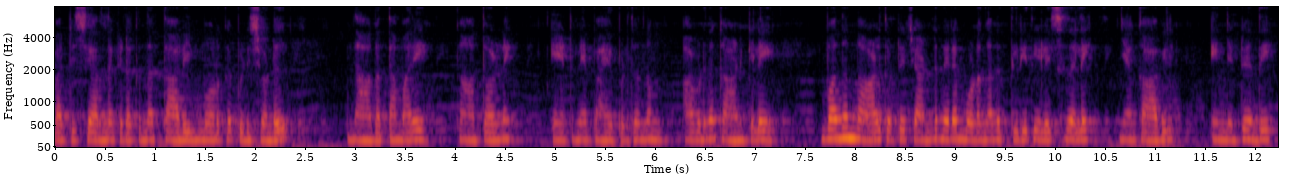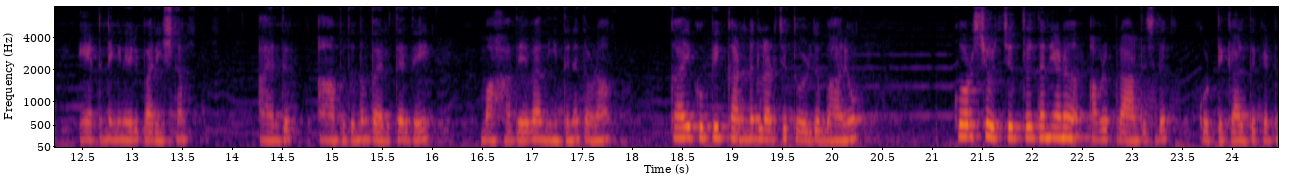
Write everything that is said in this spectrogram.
പറ്റിച്ചേർന്ന് കിടക്കുന്ന താലിയിൽ മുറുക്കെ പിടിച്ചുകൊണ്ട് നാഗത്താമാരെ കാത്തോളനെ ഏട്ടനെ ഭയപ്പെടുത്തുന്നും അവിടുന്ന് കാണിക്കലേ വന്ന നാൾ തൊട്ട് രണ്ടു നേരം മുടങ്ങാതെ തിരി തെളിച്ചതല്ലേ ഞാൻ കാവിൽ? എന്നിട്ടും എന്തേ? ഏട്ടൻ ഇങ്ങനെ ഒരു പരീക്ഷണം. ആയത് ആപത്തൊന്നും വരുത്തരുതേ. മഹാദേവ നീ തന്നെ തുണ കൈകുപ്പി കണ്ണുകളടച്ച് തൊഴുതു ഭാനു കുറച്ച് ഉച്ചത്തിൽ തന്നെയാണ് അവൾ പ്രാർത്ഥിച്ചത്. കുട്ടിക്കാലത്ത് കേട്ട്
